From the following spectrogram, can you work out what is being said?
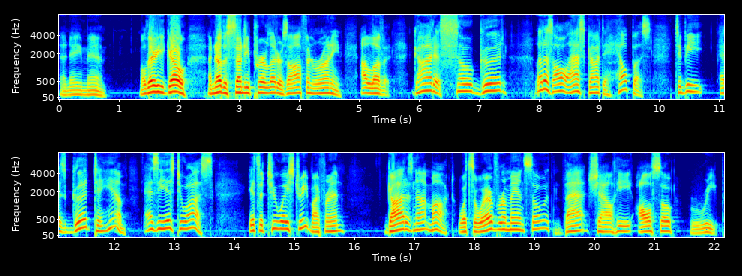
and amen. Well, there you go. Another Sunday prayer letter is off and running. I love it. God is so good. Let us all ask God to help us to be as good to Him as He is to us. It's a two way street, my friend. God is not mocked. Whatsoever a man soweth, that shall he also reap.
